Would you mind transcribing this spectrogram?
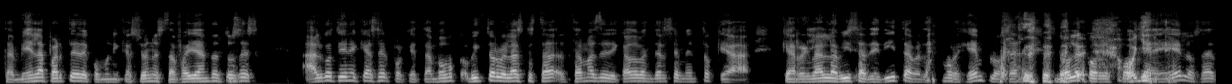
También la parte de comunicación está fallando. Entonces, algo tiene que hacer porque tampoco Víctor Velázquez está, está más dedicado a vender cemento que a, que arreglar la visa de Edita, ¿verdad? Por ejemplo, o sea, no le corresponde Oye. a él, o sea,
